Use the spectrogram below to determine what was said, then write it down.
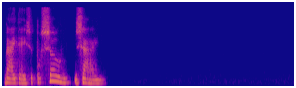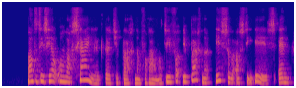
bij deze persoon zijn? Want het is heel onwaarschijnlijk dat je partner verandert. Je, je partner is zoals die is. En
